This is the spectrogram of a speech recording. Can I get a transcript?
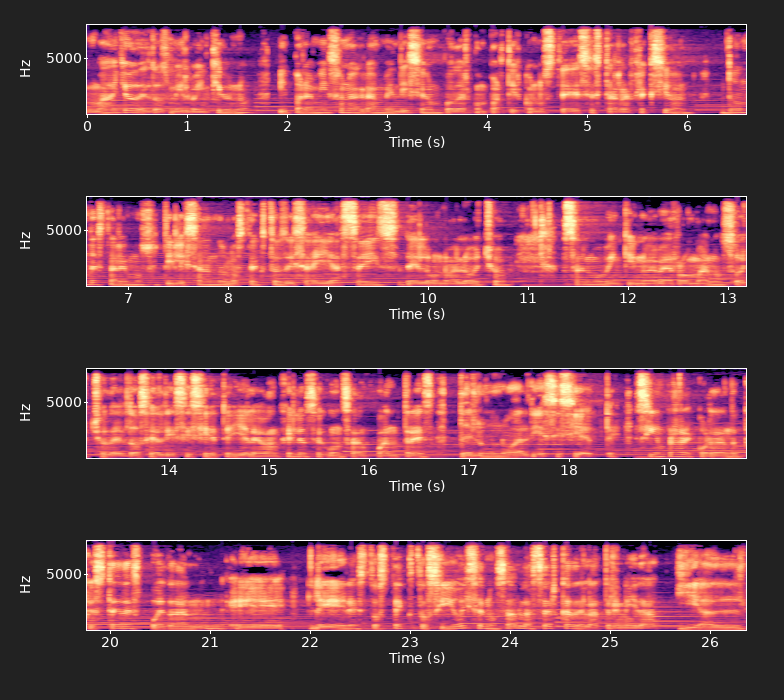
mayo del 2021 y para mí es una gran bendición poder compartir con ustedes esta reflexión donde estaremos utilizando los textos de Isaías 6 del 1 al 8, Salmo 29, Romanos 8 del 12 al 17 y el Evangelio según San Juan 3 del 1 al 17. Siempre recordando que ustedes puedan eh, leer estos textos y hoy se nos habla acerca de la Trinidad y al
